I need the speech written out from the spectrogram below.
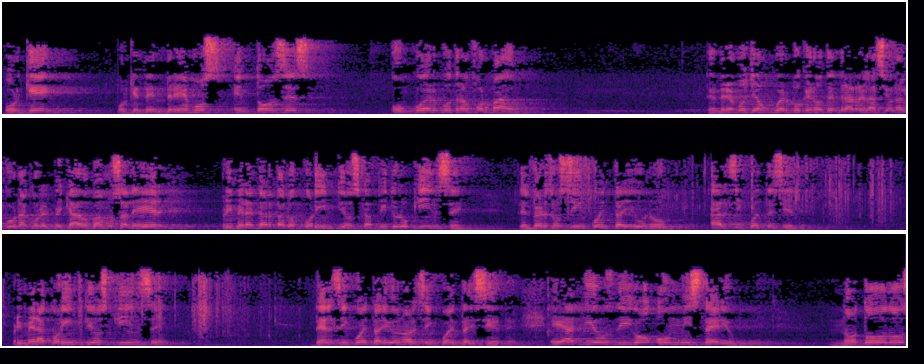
¿Por qué? Porque tendremos entonces un cuerpo transformado. Tendremos ya un cuerpo que no tendrá relación alguna con el pecado. Vamos a leer primera carta a los Corintios capítulo 15 del verso 51 al 57. Primera Corintios 15, del 51 al 57. He aquí os digo un misterio. No todos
